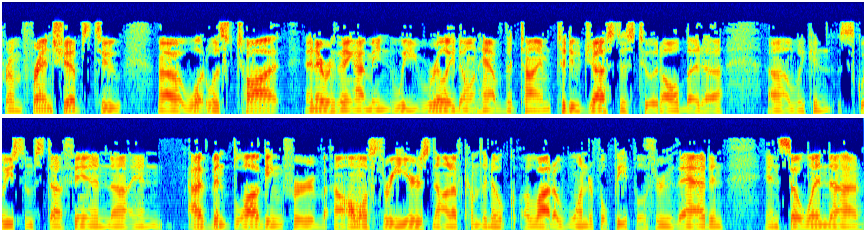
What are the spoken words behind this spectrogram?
from friendships to uh, what was taught and everything. I mean, we really don't have the time to do justice to it all, but uh, uh, we can squeeze some stuff in uh, and I've been blogging for almost three years now, and I've come to know a lot of wonderful people through that. And and so when uh,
